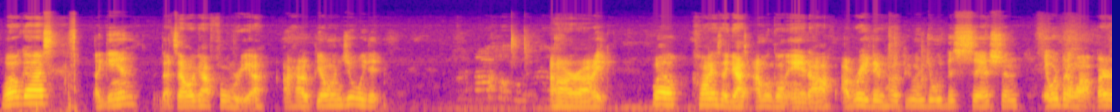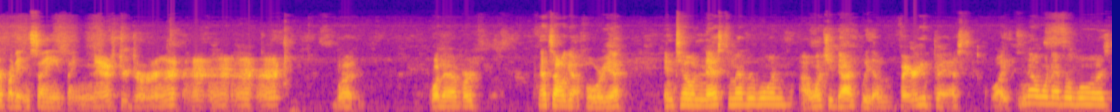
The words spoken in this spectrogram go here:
Well guys, again, that's all I got for you. I hope y'all enjoyed it. Alright. Well, like I said, guys, I'm going to go end off. I really do hope you enjoyed this session. It would have been a lot better if I didn't say anything nasty during it. But, whatever. That's all I got for you. Until next time, everyone, I want you guys to be the very best, like no one ever was.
